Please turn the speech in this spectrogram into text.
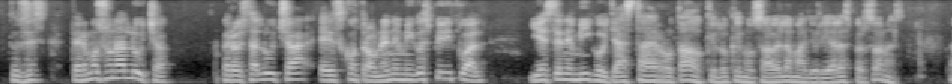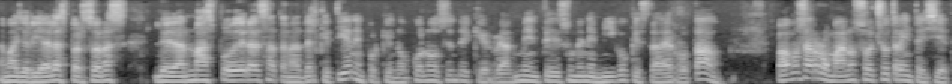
Entonces, tenemos una lucha, pero esta lucha es contra un enemigo espiritual y este enemigo ya está derrotado, que es lo que no sabe la mayoría de las personas. La mayoría de las personas le dan más poder a Satanás del que tienen porque no conocen de que realmente es un enemigo que está derrotado. Vamos a Romanos 8:37.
